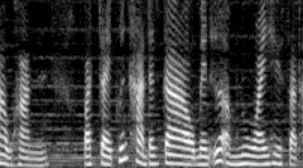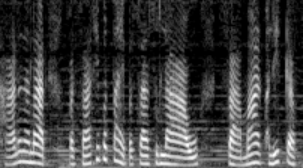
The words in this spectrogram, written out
ห่าวหันปัจจัยพื้นฐานดังกล่าวแมนเอื้ออำนวยให้สาธารณรัฐประชาธิปไตยประชาชนลาว สามารถผลิตกาแฟ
